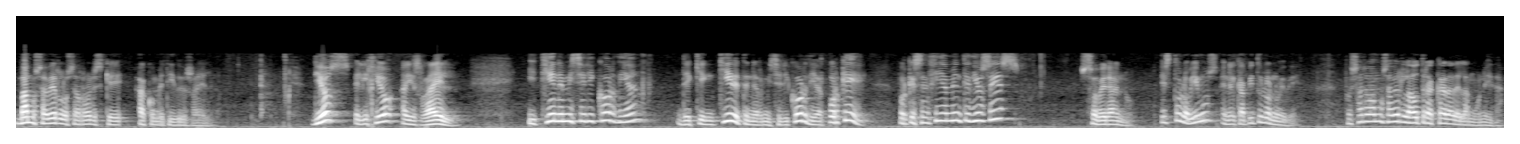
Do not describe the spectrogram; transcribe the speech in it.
vamos a ver los errores que ha cometido Israel. Dios eligió a Israel y tiene misericordia de quien quiere tener misericordia. ¿Por qué? Porque sencillamente Dios es soberano. Esto lo vimos en el capítulo 9. Pues ahora vamos a ver la otra cara de la moneda.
